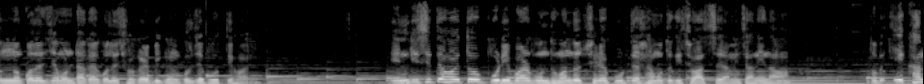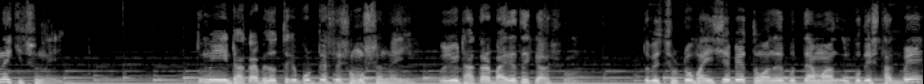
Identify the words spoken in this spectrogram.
অন্য কলেজ যেমন ঢাকা কলেজ সরকারি বিজ্ঞান কলেজে ভর্তি হয়। এনডিসিতে হয়তো পরিবার বন্ধু বান্ধব ছেড়ে পড়তে আসার মতো কিছু আছে, আমি জানি না। তবে এখানে কিছু নেই। তুমি ঢাকার ভেতর থেকে পড়তে আসলে সমস্যা নেই। তুমি যদি ঢাকার বাইরে থেকে আসো, তবে ছোট ভাই হিসেবে তোমাদের প্রতি আমার উপদেশ থাকবে,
